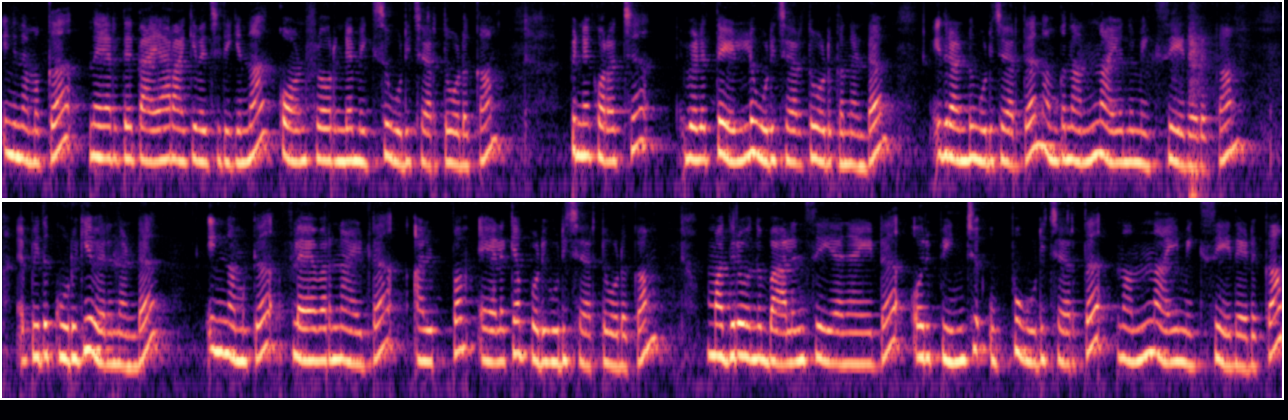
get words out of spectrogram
ഇനി നമുക്ക് നേരത്തെ തയ്യാറാക്കി വെച്ചിരിക്കുന്ന കോൺഫ്ലോറിന്റെ മിക്സ് കൂടി ചേർത്ത് കൊടുക്കാം. പിന്നെ കുറച്ച് വെളുത്ത എള്ള് കൂടി ചേർത്ത് കൊടുക്കുന്നുണ്ട്. ഇത് രണ്ടും കൂടി ചേർത്ത് നമുക്ക് നന്നായി ഒന്ന് മിക്സ് ചെയ്തെടുക്കാം. ഇപ്പോൾ ഇത് കുറുകി വരുന്നുണ്ട്. ഇനി നമുക്ക് ഫ്ലേവറിനായിട്ട് അല്പം ഏലക്കപ്പൊടി കൂടി ചേർത്ത് കൊടുക്കാം. മധുരം ഒന്ന് ബാലൻസ് ചെയ്യാനായിട്ട് ഒരു പിഞ്ച് ഉപ്പ് കൂടി ചേർത്ത് നന്നായി മിക്സ് ചെയ്തെടുക്കാം.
